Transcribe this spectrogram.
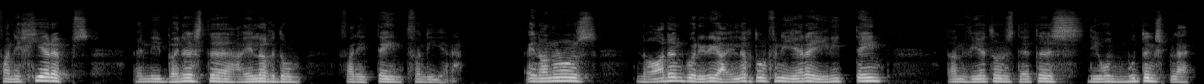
van die gerubs in die binneste heiligdom van die tent van die Here. En dan ons nadink oor hierdie heiligdom van die Here, hierdie tent, dan weet ons dit is die ontmoetingsplek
